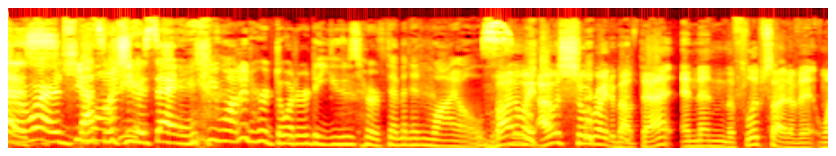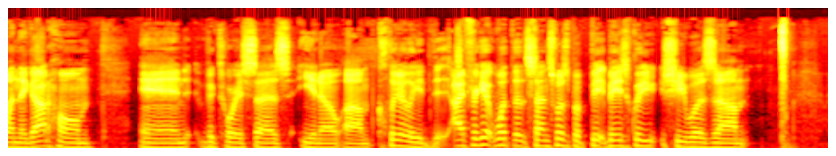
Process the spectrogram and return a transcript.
Better words. She That's what she was saying. She wanted her daughter to use her feminine wiles. By the way, I was so right about that. And then the flip side of it, when they got home, and Victoria says, you know, um, clearly, I forget what the sense was, but basically, she was, um,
